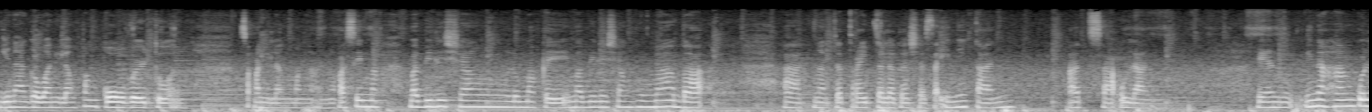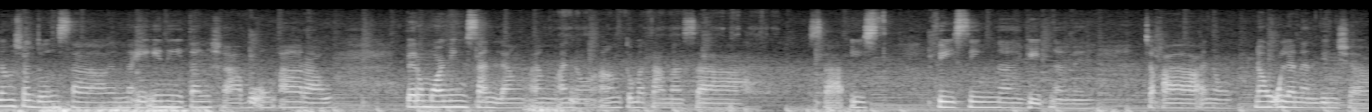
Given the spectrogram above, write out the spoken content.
Ginagawa nilang pang-cover doon sa kanilang mga ano. Kasi ma- mabilis siyang lumaki, mabilis siyang humaba, at nagtatribe talaga siya sa initan at sa ulan. Ayan, inahang ko lang siya doon sa naiinitan siya buong araw. Pero morning sun lang ang ano, ang tumatama sa sa east facing na gate namin. Tsaka ano, nauulanan din siya.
